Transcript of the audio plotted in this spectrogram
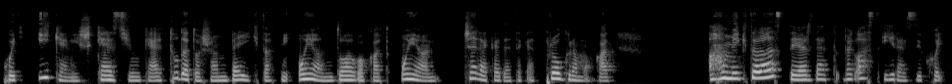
hogy igenis kezdjünk el tudatosan beiktatni olyan dolgokat, olyan cselekedeteket, programokat, amiktől azt érzed, meg azt érezzük, hogy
